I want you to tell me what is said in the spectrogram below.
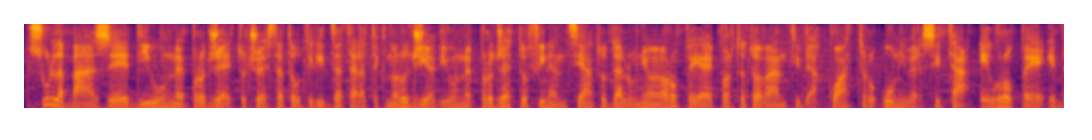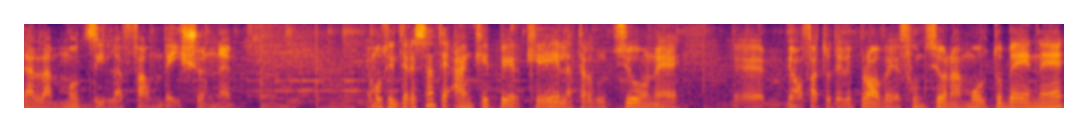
sulla base di un progetto, cioè è stata utilizzata la tecnologia di un progetto finanziato dall'Unione Europea e portato avanti da quattro università europee e dalla Mozilla Foundation. È molto interessante anche perché la traduzione eh, abbiamo fatto delle prove, funziona molto bene.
